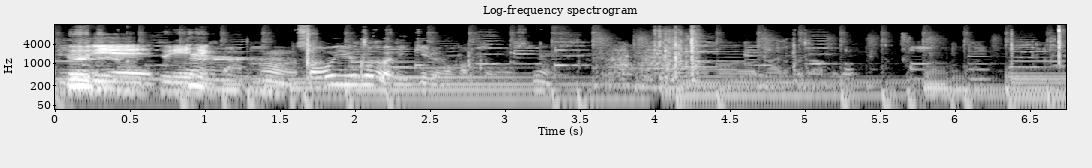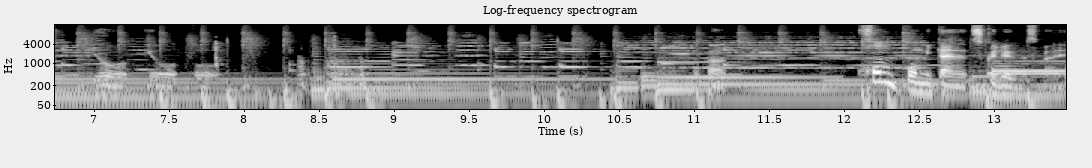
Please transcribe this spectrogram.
フリエ、フリエ変換。うん、そういうことができるのかもしれないですね。コンポみたいなの作れるんですかね。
